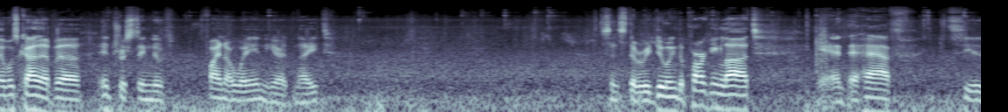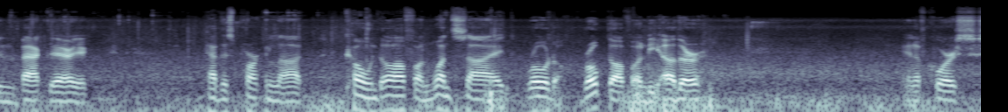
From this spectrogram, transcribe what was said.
It was kind of uh, interesting to find our way in here at night. Since they're redoing the parking lot and they have, you can see it in the back there, you have this parking lot coned off on one side, road, roped off on the other. And of course,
